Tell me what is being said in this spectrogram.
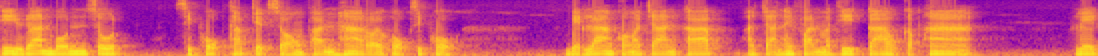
ที่อยู่ด้านบนสุด 16ทับ7 2566 เด็ดล่างของอาจารย์ครับ อาจารย์ให้ฟันมาที่ 9 กับ 5 เลข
